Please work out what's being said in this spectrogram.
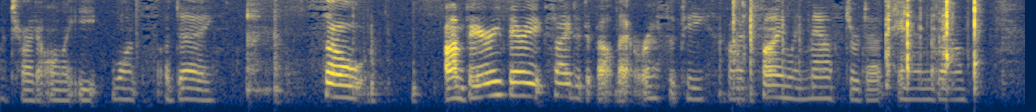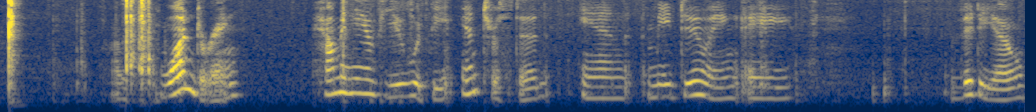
I try to only eat once a day. So I'm very, very excited about that recipe. I finally mastered it, and uh, I was wondering how many of you would be interested in me doing a video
